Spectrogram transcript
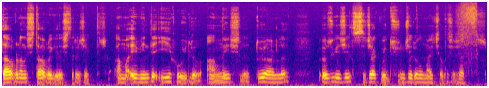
davranış tavrı geliştirecektir. Ama evinde iyi huylu, anlayışlı, duyarlı, özgecil, sıcak ve düşünceli olmaya çalışacaktır.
